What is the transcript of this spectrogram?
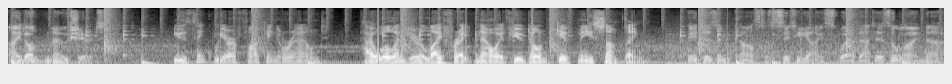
I don't know shit. You think we are fucking around? I will end your life right now if you don't give me something. It is in Carcer City I swear that is all I know.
